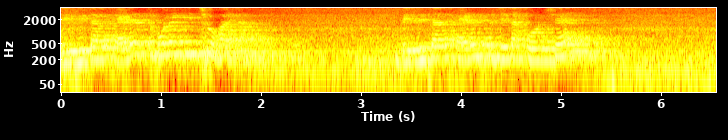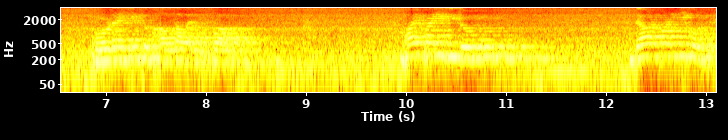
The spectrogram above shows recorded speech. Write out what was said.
ডিজিটাল অ্যারেস্ট বলে কিচ্ছু হয় না। ডিজিটাল অ্যারেস্ট যেটা করছে, পুরোটাই কিন্তু ভাওতাবাজি ফ্রড ভয় পাইয়ে দিল। দেওয়ার পরে কি করবে?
